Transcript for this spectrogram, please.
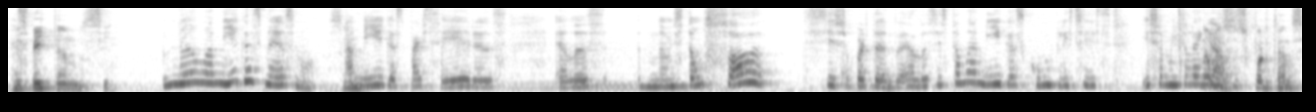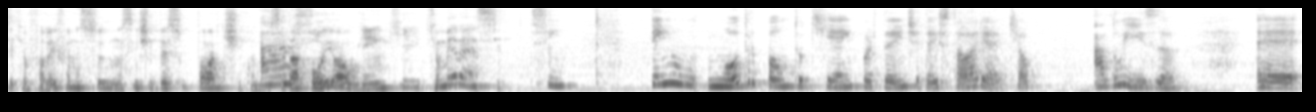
respeitando-se. Não, amigas mesmo. Sim. Amigas, parceiras. Elas não estão só se suportando, elas estão amigas, cúmplices. Isso é muito legal. Não, mas o suportando-se que eu falei foi no, no sentido de suporte, quando Ah, você dá apoio sim. a alguém que, que o merece. Sim. Tem um, um outro ponto que é importante da história, que é o- a Luísa. É,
